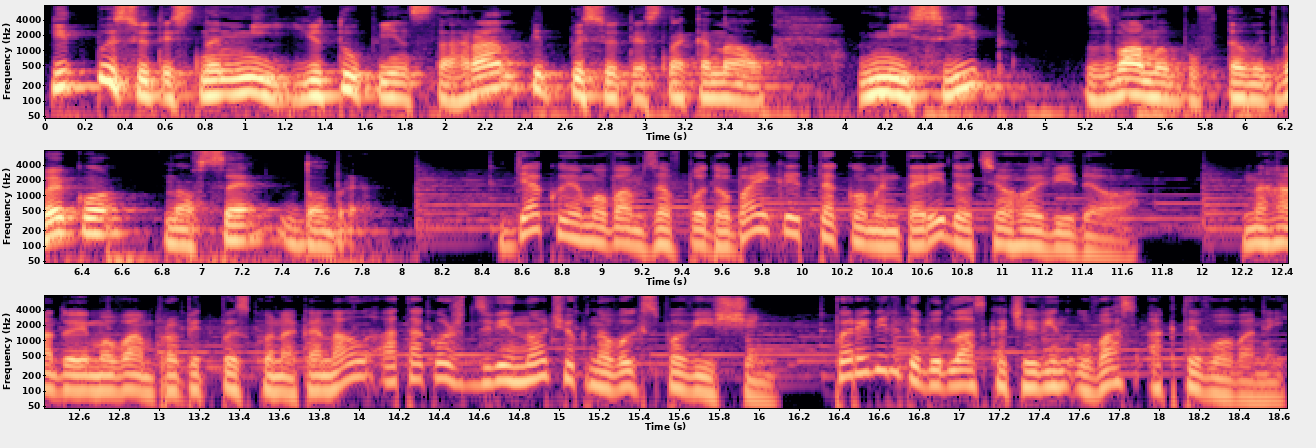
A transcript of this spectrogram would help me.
Підписуйтесь на мій YouTube і Instagram, підписуйтесь на канал Мій Світ. З вами був Давид Веко. На все добре. Дякуємо вам за вподобайки та коментарі до цього відео. Нагадуємо вам про підписку на канал, а також дзвіночок нових сповіщень. Перевірте, будь ласка, чи він у вас активований.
